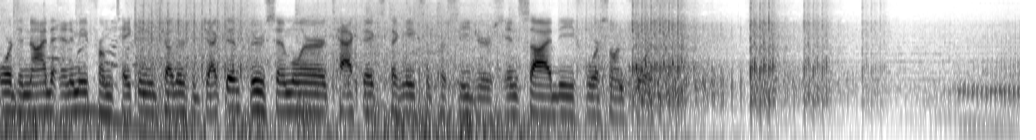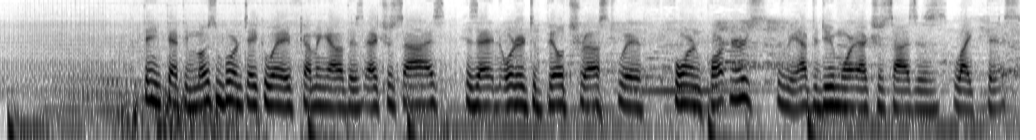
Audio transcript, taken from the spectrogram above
or deny the enemy from taking each other's objective through similar tactics, techniques, and procedures inside the force on force. I think that the most important takeaway coming out of this exercise is that in order to build trust with foreign partners, we have to do more exercises like this.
